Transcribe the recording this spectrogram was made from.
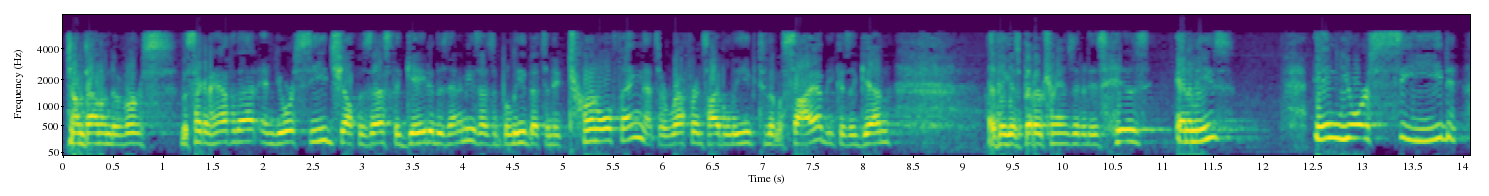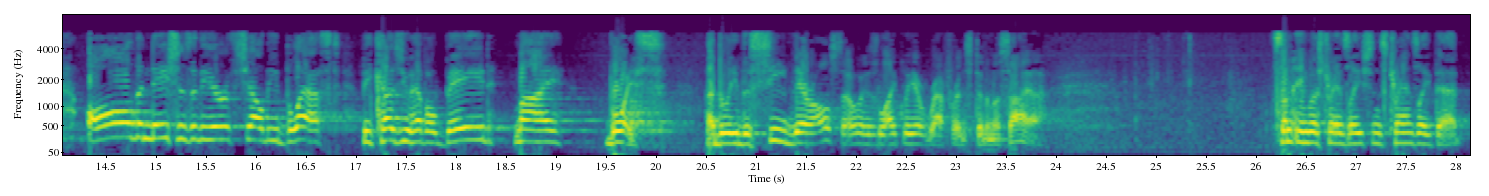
Jump down into verse, the second half of that, and your seed shall possess the gate of his enemies. I believe that's an eternal thing. That's a reference, I believe, to the Messiah, because again, I think it's better translated as his enemies. In your seed, all the nations of the earth shall be blessed because you have obeyed my voice. I believe the seed there also is likely a reference to the Messiah. Some English translations translate that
